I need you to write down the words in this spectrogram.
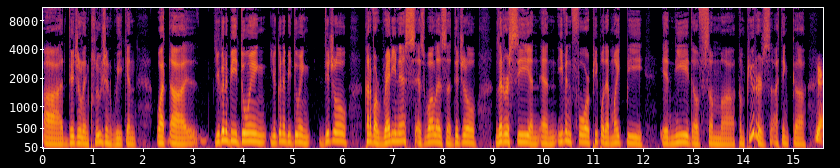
uh, Digital Inclusion Week. And what uh, you're going to be doing. You're going to be doing digital kind of a readiness as well as a digital literacy, and and even for people that might be in need of some uh, computers, I think uh, yeah.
